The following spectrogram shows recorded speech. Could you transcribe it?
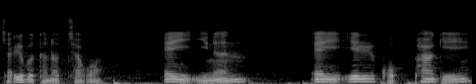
자, 1부터 넣자고. a2는 a1 곱하기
